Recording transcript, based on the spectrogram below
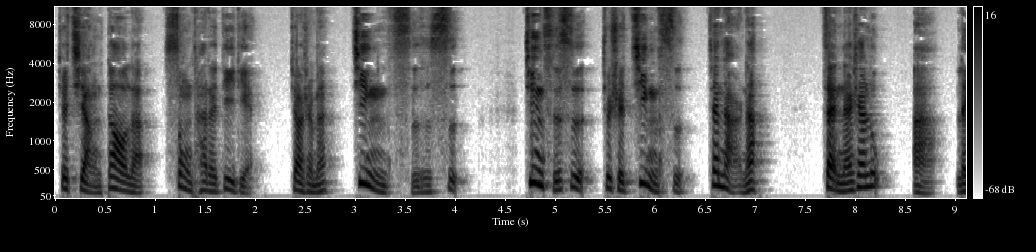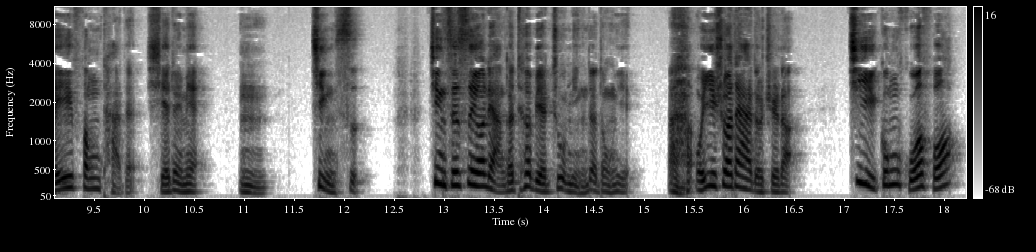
就讲到了送他的地点叫什么？净慈寺。净慈寺就是净寺，在哪儿呢？在南山路啊，雷峰塔的斜对面。嗯。净寺，净慈寺有两个特别著名的东西啊！我一说大家都知道，济公活佛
